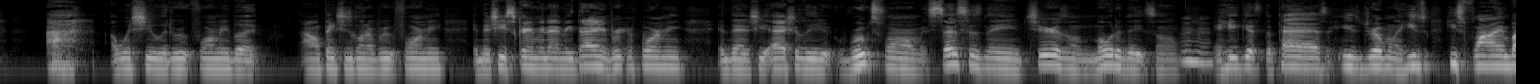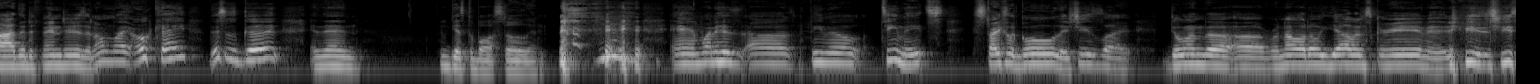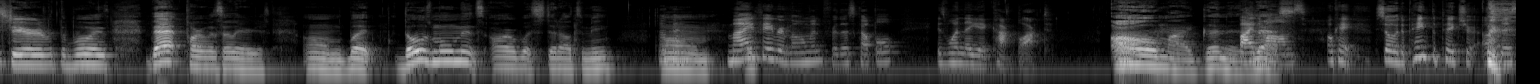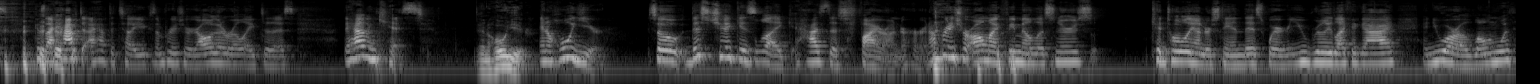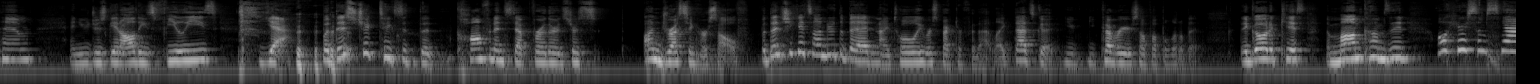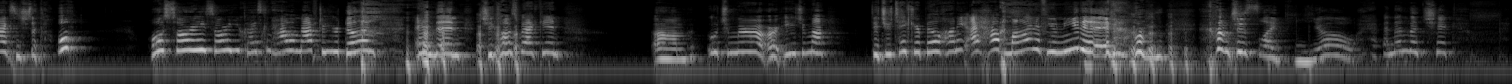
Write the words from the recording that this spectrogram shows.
"Ah, I wish she would root for me, but I don't think she's gonna root for me." And then she's screaming at me, "That ain't rooting for me." And then she actually roots for him, says his name, cheers him, motivates him, and he gets the pass. And he's dribbling, he's he's flying by the defenders, and I'm like, okay, this is good. And then he gets the ball stolen, and one of his uh, female teammates strikes a goal, and she's like doing the uh, Ronaldo yell and scream, and she's, she's cheering with the boys. That part was hilarious. Um, but those moments are what stood out to me. Um, my favorite moment for this couple is when they get cock blocked oh my goodness, by the yes. moms okay so to paint the picture of this because i have to i have to tell you because i'm pretty sure you're all going to relate to this they haven't kissed in a whole year. in a whole year. So this chick is like has this fire under her, and I'm pretty sure all my female listeners can totally understand this. Where you really like a guy and you are alone with him, and you just get all these feelies. Yeah, but this chick takes it the confident step further and starts undressing herself. But then she gets under the bed, and I totally respect her for that. Like that's good. You you cover yourself up a little bit. They go to kiss. The mom comes in. Oh, here's some snacks, and she's like, oh oh sorry sorry you guys can have them after you're done and then she comes back in um uchimura or ijima did you take your bill honey i have mine if you need it I'm, I'm just like yo and then the chick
